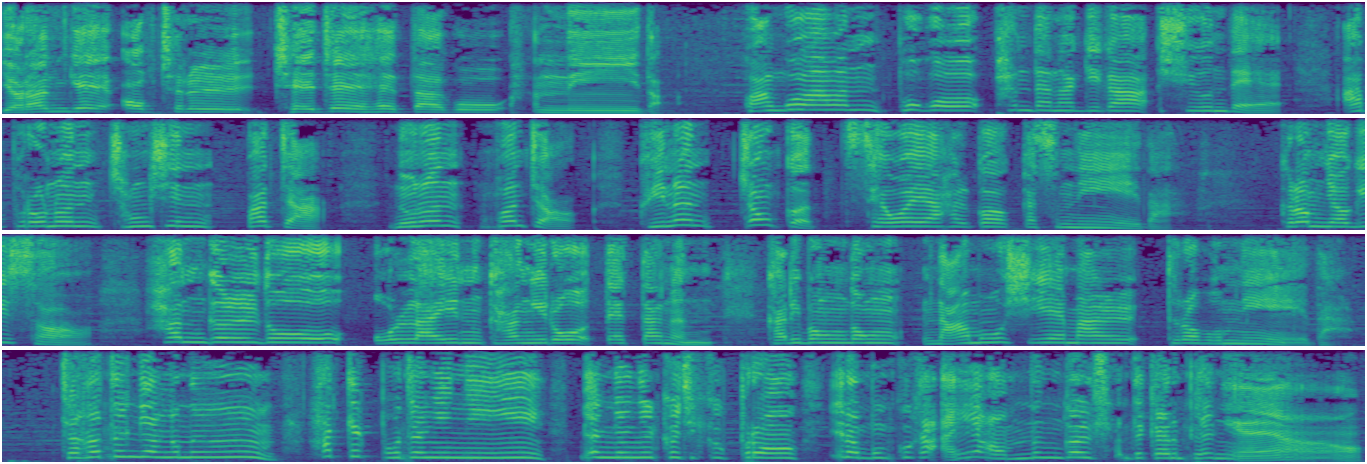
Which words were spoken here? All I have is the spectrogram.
11개 업체를 제재했다고 합니다. 광고만 보고 판단하기가 쉬운데 앞으로는 정신 바짝, 눈은 번쩍, 귀는 쫑긋 세워야 할 것 같습니다. 그럼 여기서 한글도 온라인 강의로 뗐다는 가리봉동 나모 씨의 말 들어봅니다. 저 같은 경우는 합격 보장이니 명령일 99% 이런 문구가 아예 없는 걸 선택하는 편이에요.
